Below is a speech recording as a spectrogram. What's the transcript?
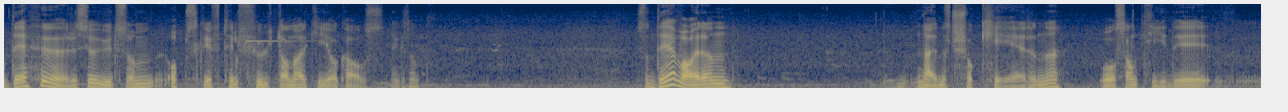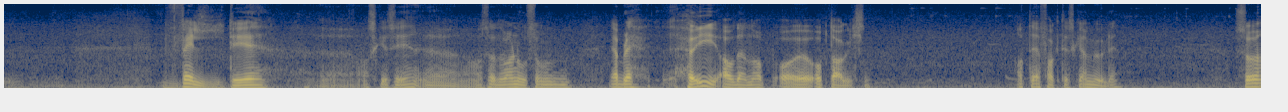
Og det høres jo ut som oppskrift til fullt anarki og kaos. ikke sant? Så det var en nærmest sjokkerende og samtidig veldig uh, Hva skal jeg si uh, altså Det var noe som Jeg ble høy av den opp, oppdagelsen. At det faktisk er mulig. Så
